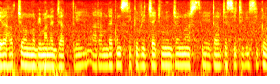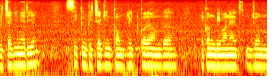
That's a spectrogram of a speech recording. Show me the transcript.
এরা হচ্ছে অন্য বিমানের যাত্রী। আর আমরা এখন সিকিউরিটি চেকিংয়ের জন্য আসছি। এটা হচ্ছে city security checking area security checking complete করে আমরা এখন বিমানের জন্য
